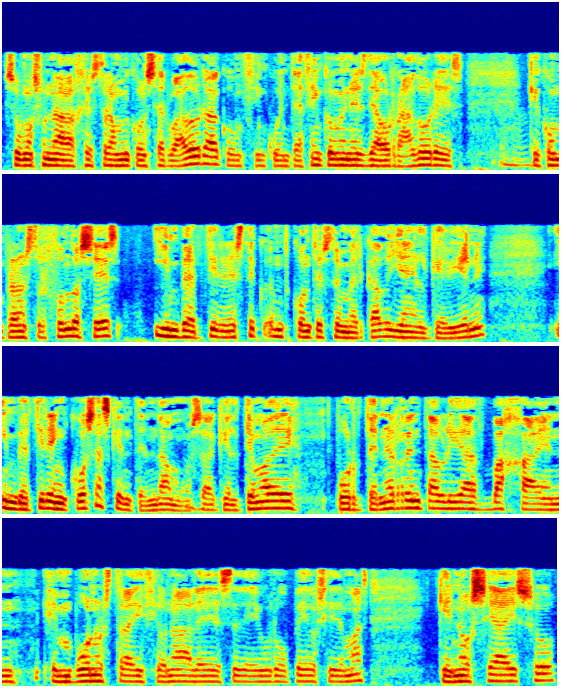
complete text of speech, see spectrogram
somos una gestora muy conservadora, con 55 millones de ahorradores que compran nuestros fondos, es invertir en este contexto de mercado y en el que viene, invertir en cosas que entendamos. O sea, que el tema de, por tener rentabilidad baja en, en bonos tradicionales de europeos y demás, que no sea eso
